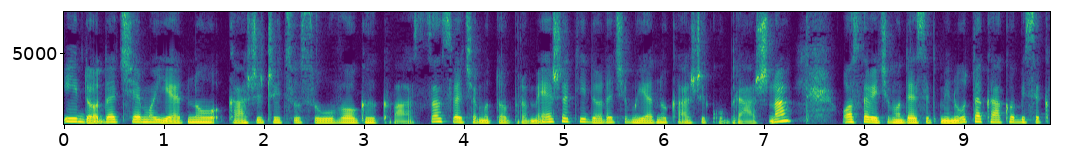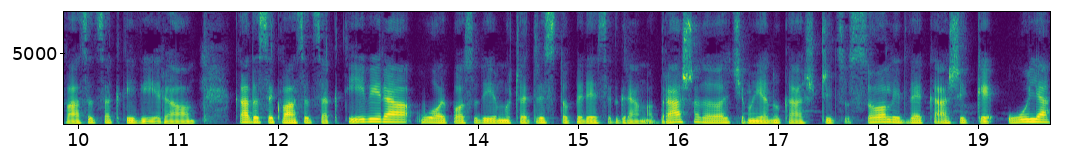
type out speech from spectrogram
i dodat ćemo jednu kašičicu suvog kvasca. Sve ćemo to promešati i dodat ćemo jednu kašiku brašna. Ostavit ćemo 10 minuta kako bi se kvasac aktivirao. Kada se kvasac aktivira, u ovoj posudi imamo 450 g brašna, dodat ćemo jednu kašičicu soli, dve kašike ulja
